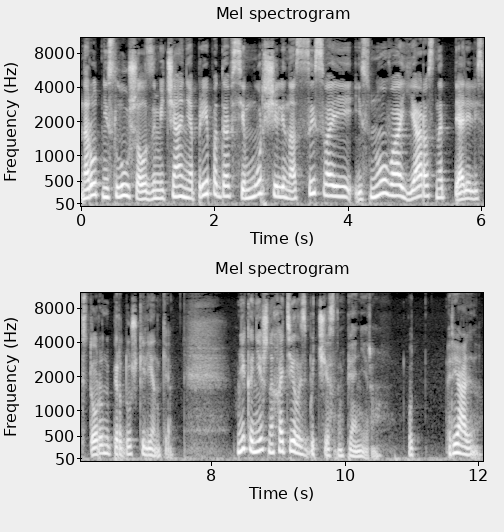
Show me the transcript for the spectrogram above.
Народ не слушал замечания препода, все морщили носы свои и снова яростно пялились в сторону пердушки Ленки. Мне, конечно, хотелось быть честным пионером. Вот реально,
